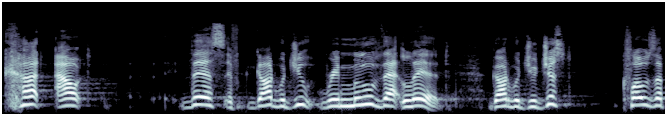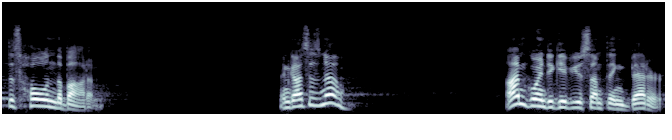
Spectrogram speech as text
cut out this, if God, would you remove that lid? God, would you just close up this hole in the bottom? And God says, no. I'm going to give you something better.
